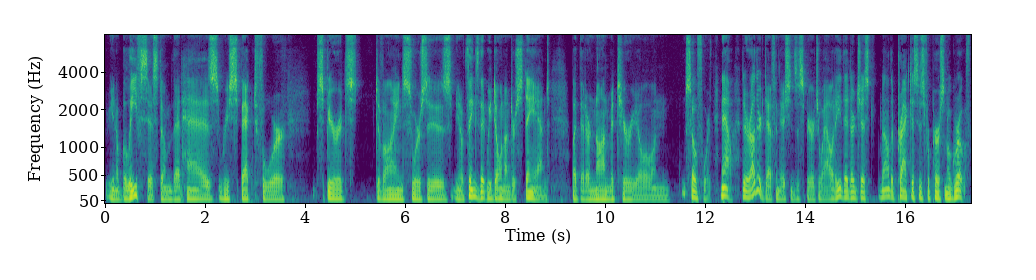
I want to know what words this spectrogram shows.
you know, belief system that has respect for spirits, divine sources, you know, things that we don't understand, but that are non material and so forth. Now, there are other definitions of spirituality that are just, well, the practices for personal growth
